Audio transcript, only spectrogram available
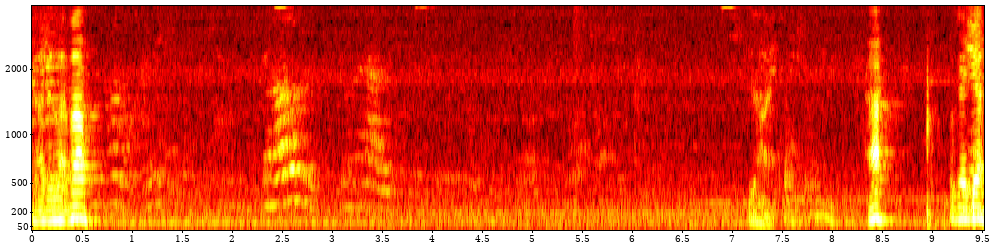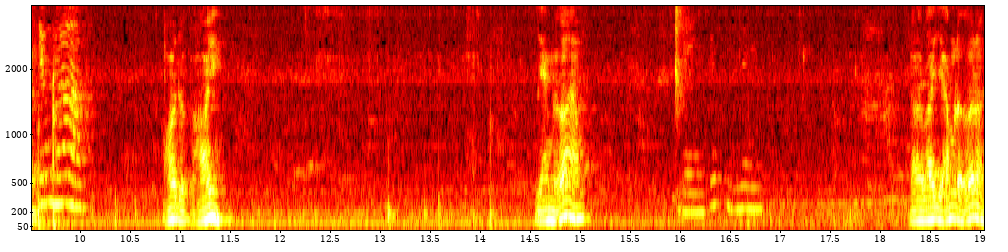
Rồi được rồi phải không? Rồi. Hả? Ok chưa Vàng chút nữa không? Thôi được rồi. Dạng nữa không rồi ba giảm lửa rồi.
